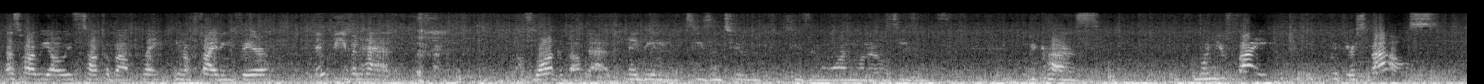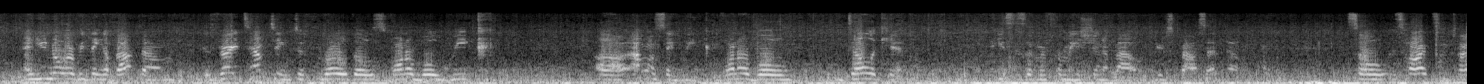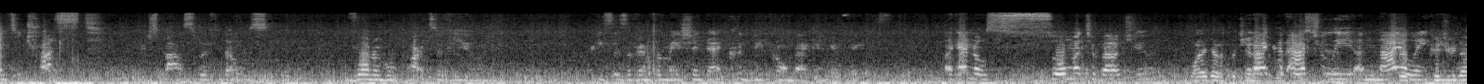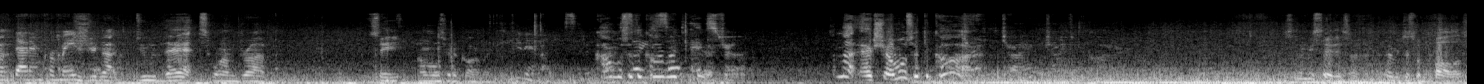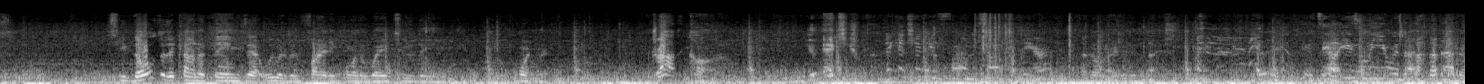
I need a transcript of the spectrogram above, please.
That's why we always talk about play, you know, fighting fair. I think we even had a vlog about that, maybe in season two, season one, one of those seasons. Because when you fight with your spouse and you know everything about them, it's very tempting to throw those vulnerable, weak, uh, I won't say weak, vulnerable, delicate pieces of information about your spouse at them. So it's hard sometimes to trust your spouse with those vulnerable parts of you, pieces of information that could be thrown back in your face. Like I know so much about you Why you gotta put your that I could actually man? annihilate Could you, you not- with that information. Could you not do that while I'm driving? See, I almost hit a car right there. You didn't almost hit a car. almost hit the car so right there. extra. I'm not extra, I almost hit the car. Drive, drive, drive the car. So let me say this, let me just pause. See, those are the kind of things that we would have been fighting on the way to the appointment. Drive the car. You're extra. Look at your new phone. It's all clear. I know, right? It is nice. See how easily you were done with that?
